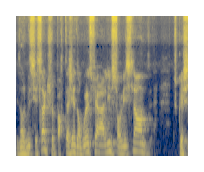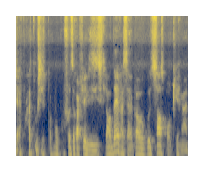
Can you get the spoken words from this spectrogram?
Et donc, c'est ça que je veux partager. Donc, au lieu de faire un livre sur l'Islande, parce que après tout, je sais pas beaucoup photographier les Islandais, enfin, ça n'avait pas beaucoup de sens pour écrire un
